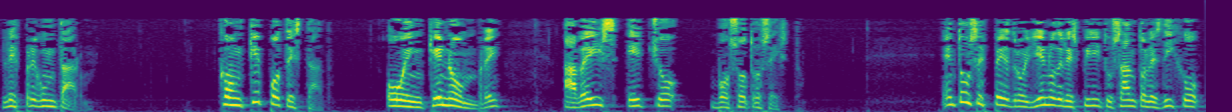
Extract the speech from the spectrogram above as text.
les preguntaron, ¿con qué potestad o en qué nombre habéis hecho vosotros esto? Entonces Pedro, lleno del Espíritu Santo, les dijo,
